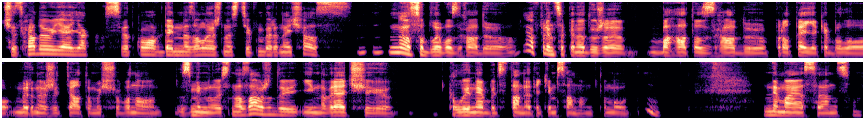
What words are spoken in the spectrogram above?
Чи згадую я, як святкував День Незалежності в мирний час? Не особливо згадую. Я, в принципі, не дуже багато згадую про те, яке було мирне життя, тому що воно змінилось назавжди і навряд чи коли-небудь стане таким самим. Тому ну, немає сенсу.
